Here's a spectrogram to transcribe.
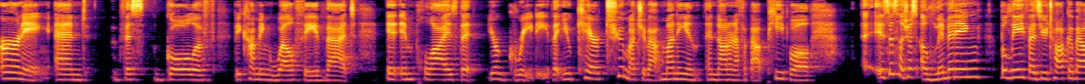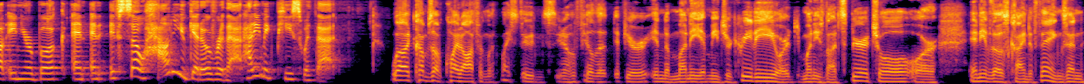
earning and this goal of becoming wealthy, that it implies that you're greedy, that you care too much about money and, and not enough about people is this just a limiting belief as you talk about in your book? And, and if so, how do you get over that? How do you make peace with that? Well, it comes up quite often with my students, you know, who feel that if you're into money, it means you're greedy or money's not spiritual or any of those kind of things. And,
